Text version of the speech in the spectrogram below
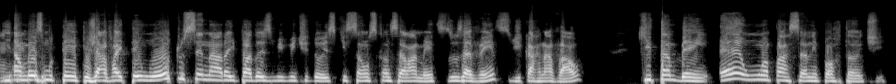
Uhum. E ao mesmo tempo já vai ter um outro cenário aí para 2022, que são os cancelamentos dos eventos de carnaval, que também é uma parcela importante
